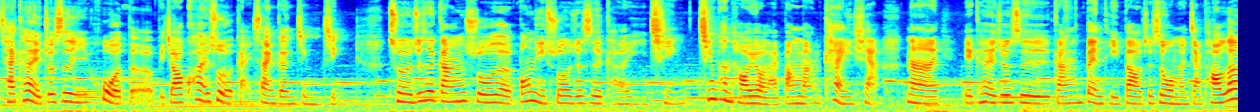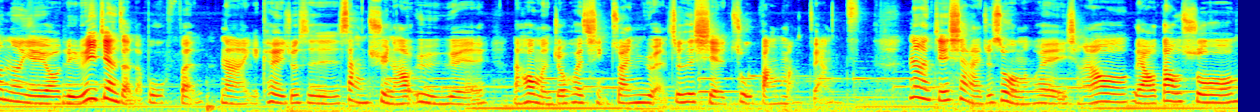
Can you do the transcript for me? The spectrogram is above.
才可以就是获得比较快速的改善跟精进。除了就是刚刚说的，帮你说的就是可以请亲朋好友来帮忙看一下，那也可以就是刚刚被提到，就是我们假陶乐呢也有履历见诊的部分，那也可以就是上去然后预约，然后我们就会请专员就是协助帮忙这样子。那接下来就是我们会想要聊到说，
